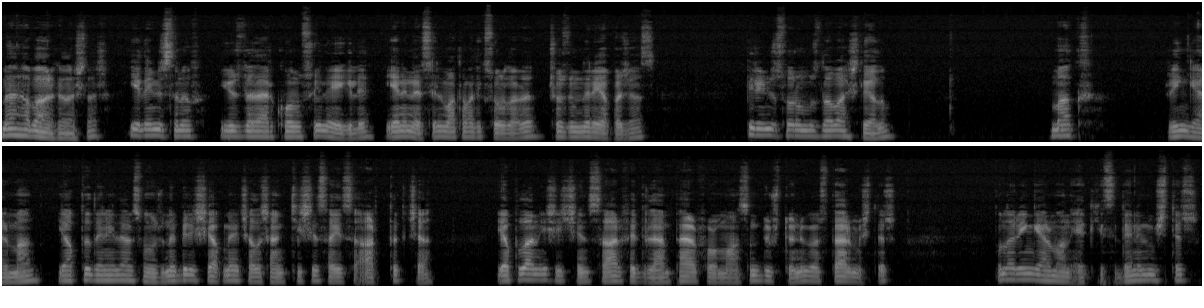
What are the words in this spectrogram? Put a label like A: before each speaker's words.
A: Merhaba arkadaşlar. 7. sınıf yüzdeler konusuyla ilgili yeni nesil matematik soruları çözümleri yapacağız. Birinci sorumuzla başlayalım. Max Ringelmann yaptığı deneyler sonucunda bir iş yapmaya çalışan kişi sayısı arttıkça yapılan iş için sarf edilen performansın düştüğünü göstermiştir. Buna Ringelmann etkisi denilmiştir.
